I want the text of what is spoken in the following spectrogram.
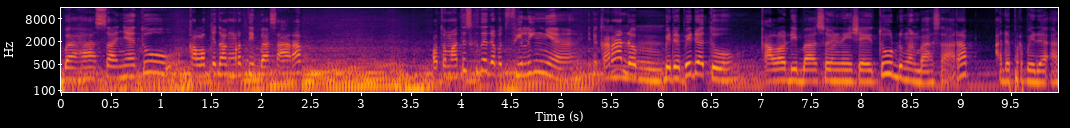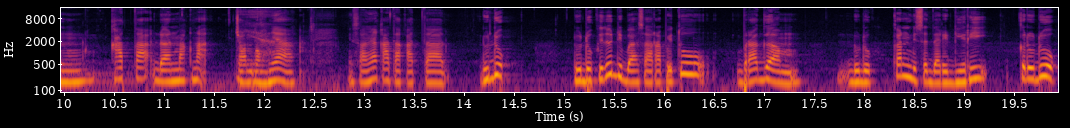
bahasanya itu kalau kita ngerti bahasa Arab otomatis kita dapat feelingnya. Ya, karena ada beda-beda tuh. Kalau di bahasa Indonesia itu dengan bahasa Arab ada perbedaan kata dan makna. Contohnya, misalnya kata-kata duduk. Duduk itu di bahasa Arab itu beragam. Duduk kan bisa dari diri ke duduk.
